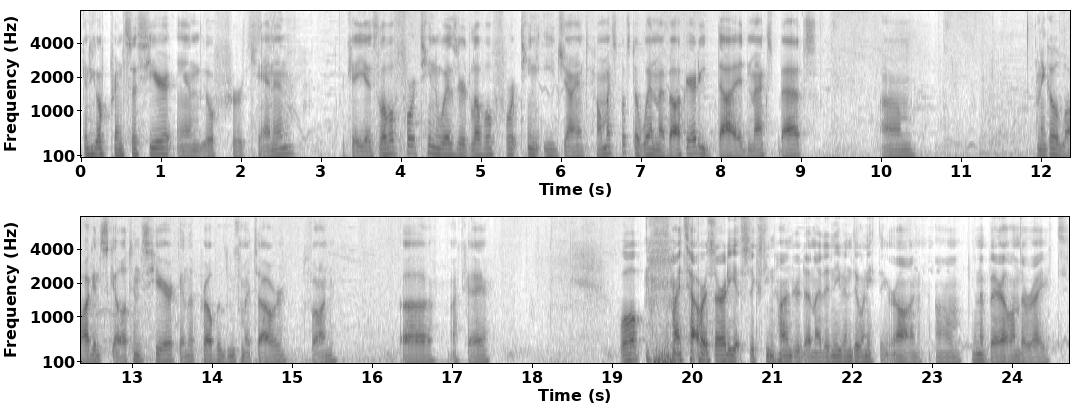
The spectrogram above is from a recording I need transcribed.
gonna go Princess here and go for Cannon. Okay, he has level 14 Wizard, level 14 E-Giant. How am I supposed to win? My Valkyrie already died. Max Bats. Um, gonna go Log and Skeletons here. Gonna probably lose my tower. Fun. Uh, okay. Well, my tower's already at 1600 and I didn't even do anything wrong. Um, I'm gonna barrel on the right.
